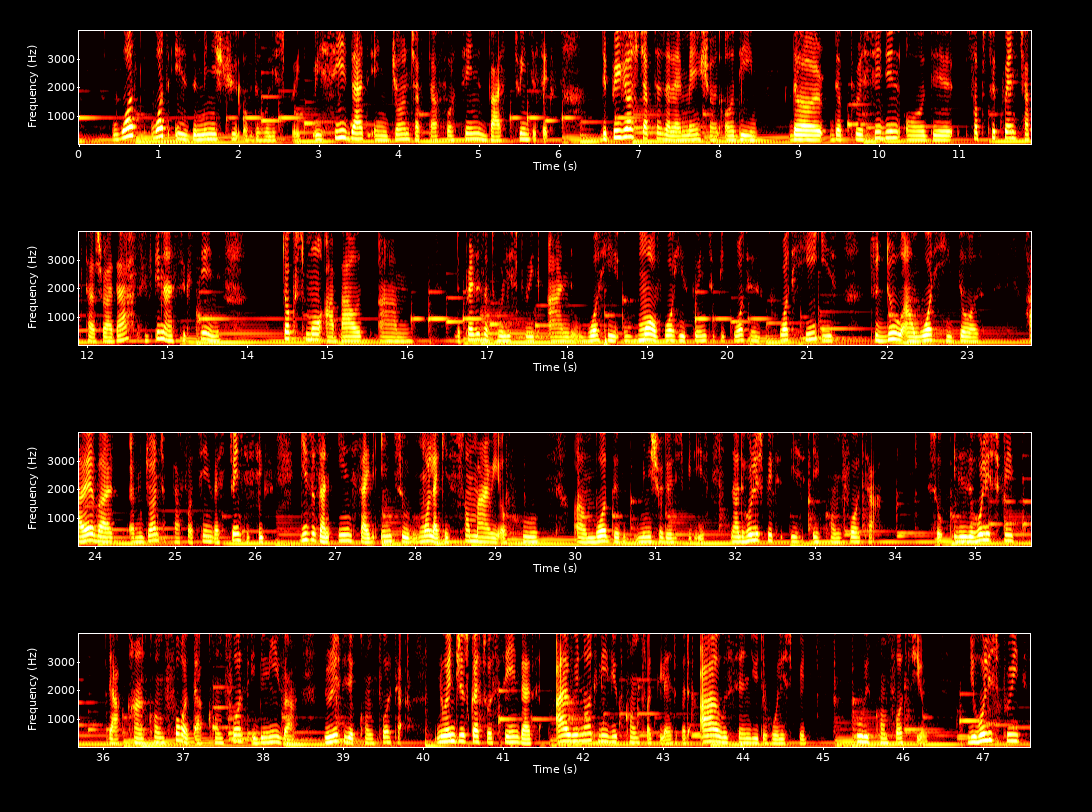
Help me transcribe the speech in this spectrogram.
what what is the ministry of the Holy Spirit? We see that in John chapter 14 verse 26. The previous chapters that I mentioned or the the the preceding or the subsequent chapters rather 15 and 16 talks more about um, the presence of the Holy Spirit and what he more of what he's going to be what is what he is to do and what he does. However, um, John chapter 14, verse 26 gives us an insight into more like a summary of who um, what the ministry of the Holy Spirit is. Now, the Holy Spirit is a comforter. So it is the Holy Spirit that can comfort, that comforts a believer. The Holy Spirit is a comforter. When Jesus Christ was saying that, I will not leave you comfortless, but I will send you the Holy Spirit who will comfort you. The Holy Spirit,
